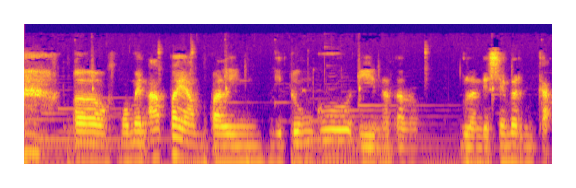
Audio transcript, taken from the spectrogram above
uh, momen apa yang paling ditunggu di Natal bulan Desember nih kak?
